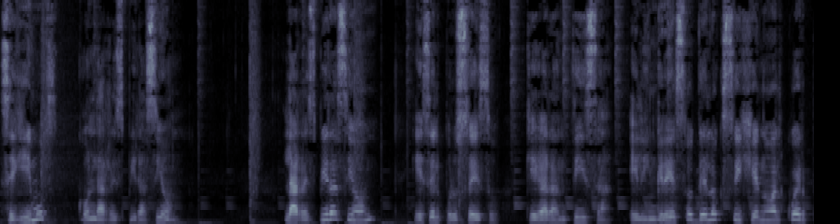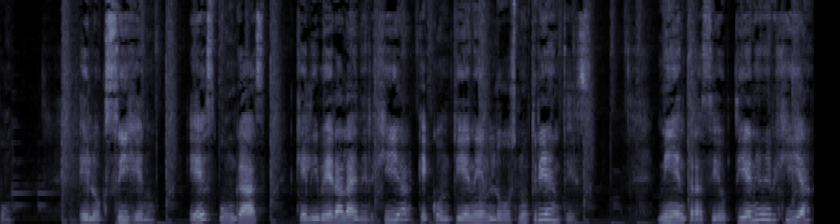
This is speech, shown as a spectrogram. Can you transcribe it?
Seguimos con la respiración. La respiración es el proceso que garantiza el ingreso del oxígeno al cuerpo. El oxígeno es un gas que libera la energía que contienen los nutrientes. Mientras se obtiene energía,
